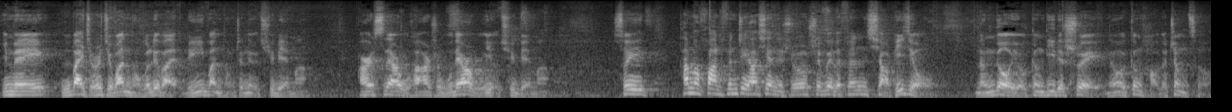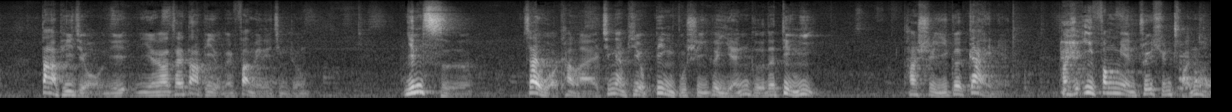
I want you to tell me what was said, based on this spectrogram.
因为五百九十九万桶和六百零一万桶真的有区别吗？二十四点五和二十五点五有区别吗？所以他们划分这条线的时候，是为了分小啤酒。能够有更低的税，能有更好的政策。大啤酒，你你要在大啤酒那范围内竞争。因此，在我看来，精酿啤酒并不是一个严格的定义，它是一个概念。它是一方面追寻传统，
